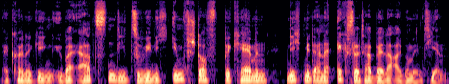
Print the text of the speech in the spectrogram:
Er könne gegenüber Ärzten, die zu wenig Impfstoff bekämen, nicht mit einer Excel-Tabelle argumentieren.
